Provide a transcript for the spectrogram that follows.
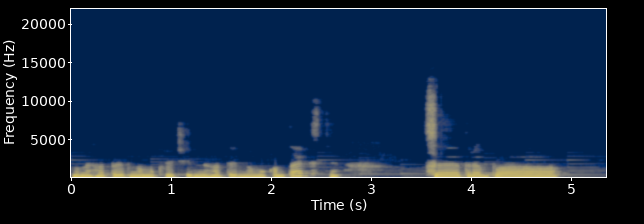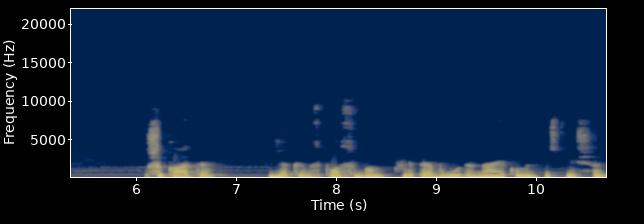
в негативному ключі, в негативному контексті, це треба шукати, яким способом для тебе буде найекологічніше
